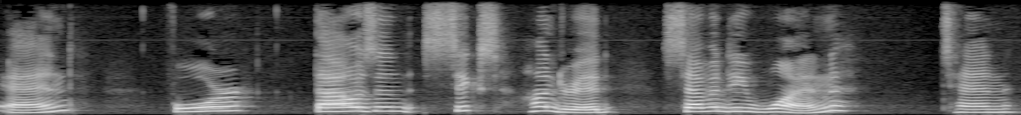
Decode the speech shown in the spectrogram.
and 4,671 ten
